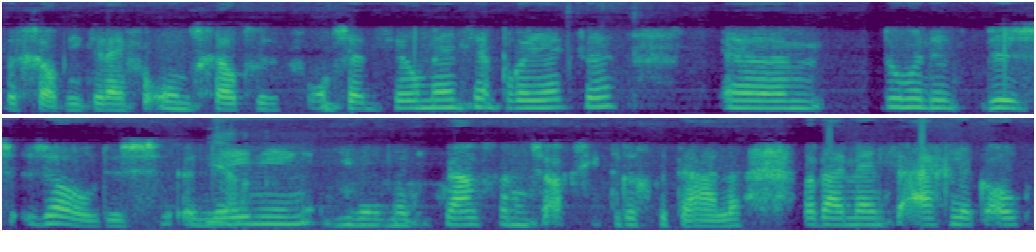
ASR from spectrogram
Dat geldt niet alleen voor ons, geldt voor ontzettend veel mensen en projecten. Um, doen we het dus zo. Dus een lening die we met die crowdfundingsactie terugbetalen. Waarbij mensen eigenlijk ook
